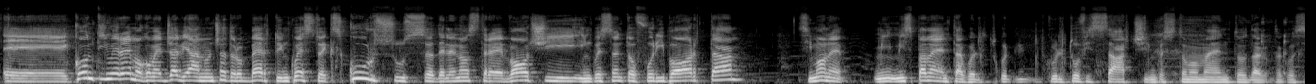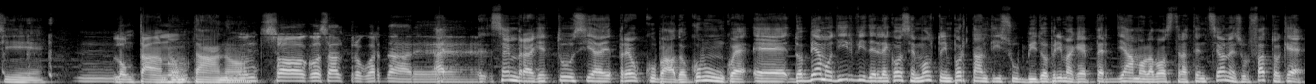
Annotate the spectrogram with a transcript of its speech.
E continueremo, come già vi ha annunciato Roberto, in questo excursus delle nostre voci in questo momento fuori porta. Simone, mi, mi spaventa quel, quel- quel tuo fissarci in questo momento da, da così Mm, Lontano. lontano. Non so cos'altro guardare. Eh, sembra che tu sia preoccupato. Comunque, eh, dobbiamo dirvi delle cose molto importanti subito, prima che perdiamo la vostra attenzione sul fatto che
